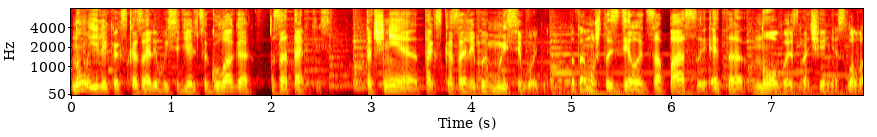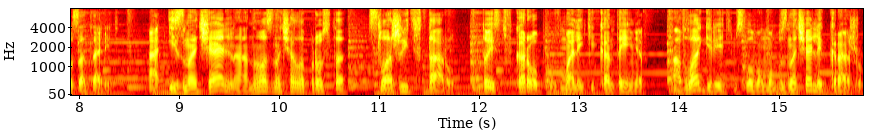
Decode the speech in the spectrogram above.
Ну или, как сказали бы сидельцы ГУЛАГа, затарьтесь. Точнее, так сказали бы мы сегодня, потому что сделать запасы — это новое значение слова «затарить». А изначально оно означало просто «сложить в тару», то есть в коробку, в маленький контейнер. А в лагере этим словом обозначали кражу.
